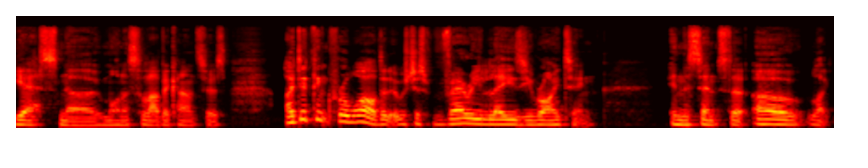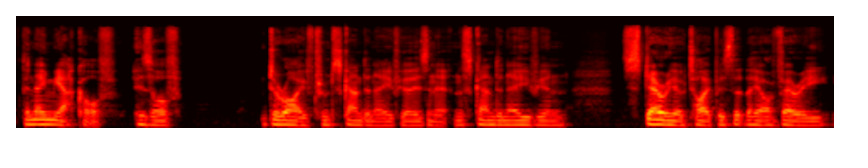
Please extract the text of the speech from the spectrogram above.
Yes, no, monosyllabic answers. I did think for a while that it was just very lazy writing, in the sense that oh, like the name Yakov is of derived from Scandinavia, isn't it? And the Scandinavian stereotype is that they are very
